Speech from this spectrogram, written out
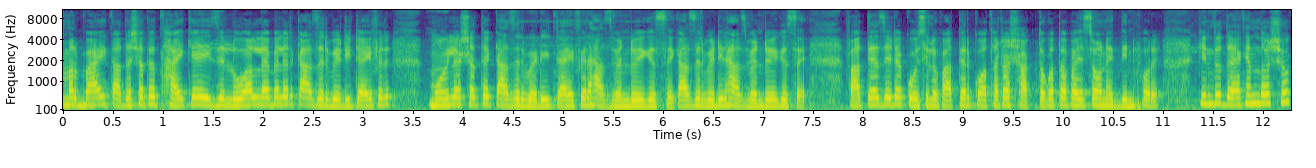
আমার ভাই তাদের সাথে থাইকে এই যে লোয়ার লেভেলের কাজের বেডি টাইপের মহিলার সাথে কাজের বেডি টাইপের হাজব্যান্ড হয়ে গেছে, কাজের বেডির হাজব্যান্ড হয়ে গেছে। ফাতেহা যেটা কইছিল, ফাতেহার কথাটা সার্থকতা পাইছে অনেক দিন পরে। কিন্তু দেখেন দর্শক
